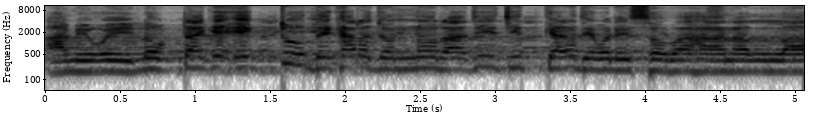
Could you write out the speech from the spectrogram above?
আমি ওই লোকটাকে একটু দেখার জন্য রাজি, চিৎকার দিয়ে বলি সোবাহান আল্লাহ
